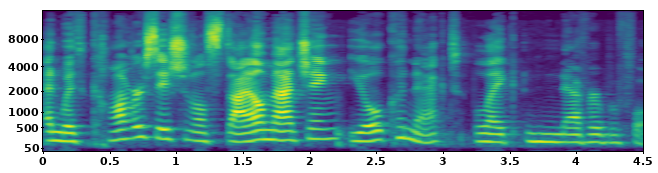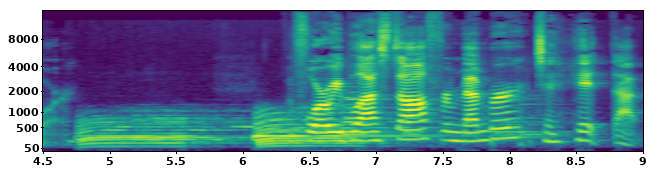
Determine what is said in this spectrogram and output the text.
And with conversational style matching, you'll connect like never before. Before we blast off, remember to hit that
